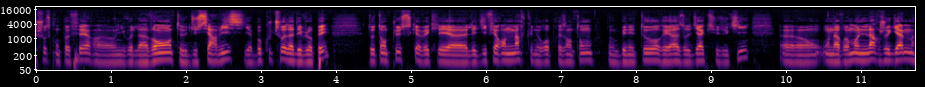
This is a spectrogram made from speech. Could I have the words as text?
choses qu'on peut faire au niveau de la vente, du service. Il y a beaucoup de choses à développer. D'autant plus qu'avec les, les, différentes marques que nous représentons, donc Beneteau, Rea, Zodiac, Suzuki, on, a vraiment une large gamme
